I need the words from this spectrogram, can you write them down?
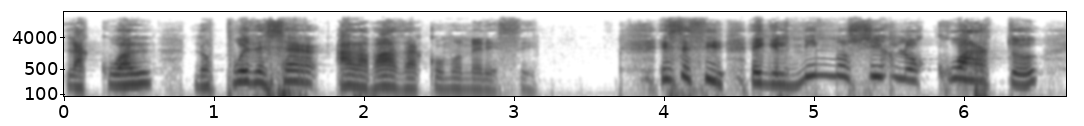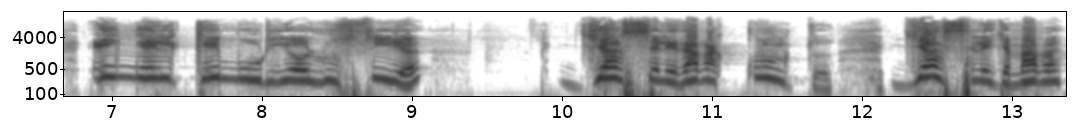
la cual no puede ser alabada como merece. Es decir, en el mismo siglo cuarto en el que murió Lucía, ya se le daba culto, ya se le llamaba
